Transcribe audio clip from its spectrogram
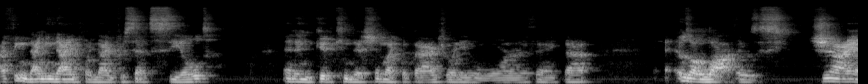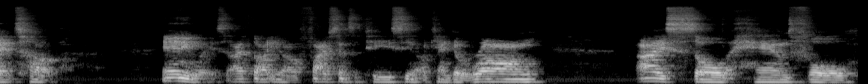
I think 99.9% sealed and in good condition, like the bags weren't even worn or anything like that. It was a lot. It was a giant tub. Anyways, I thought, you know, five cents a piece, you know, I can't go wrong. I sold a handful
